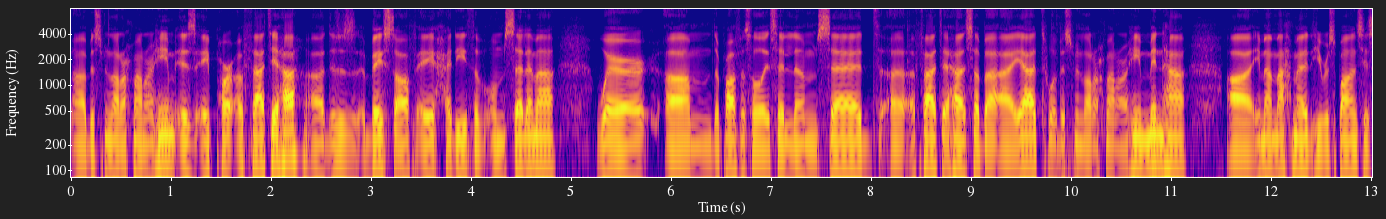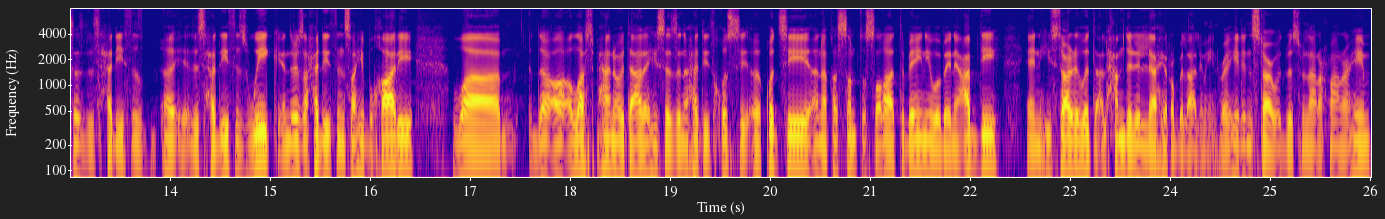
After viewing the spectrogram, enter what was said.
uh, Bismillah ar-Rahman ar-Rahim is a part of Fatiha. Uh, this is based off a hadith of Umm Salama where um, the Prophet ﷺ said, uh, Fatiha saba ayat wa Bismillah ar-Rahman ar-Rahim minha. Uh, Imam Ahmed, he responds, he says this hadith is, uh, this hadith is weak and there's a hadith in Sahih Bukhari wa the, uh, Allah subhanahu wa ta'ala, he says in a hadith Qudsi, أَنَا قَسَّمْتُ الصَّلَاةَ بَيْنِي وَبَيْنِ عَبْدِي and he started with Alhamdulillahi Rabbil Alameen, right? He didn't start with Bismillah ar-Rahman ar-Rahim.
